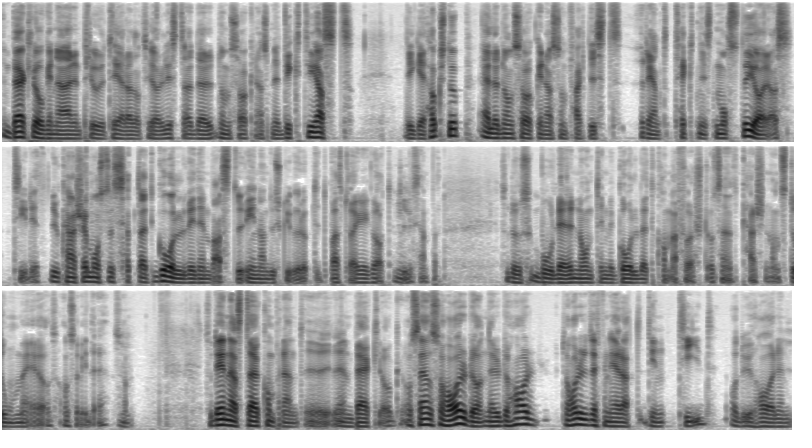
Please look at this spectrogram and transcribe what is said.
backloggen är en prioriterad att göra-lista där de sakerna som är viktigast ligger högst upp eller de sakerna som faktiskt rent tekniskt måste göras tidigt. Du kanske måste sätta ett golv i din bastu innan du skruvar upp ditt bastuaggregat Mm. till exempel. Så då borde någonting med golvet komma först och sen kanske någon stomme och, och så vidare. Så. Mm. Så det är nästa komponent, eh, en backlog. Och sen så har du då, när du har, då har du definierat din tid och du har en,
